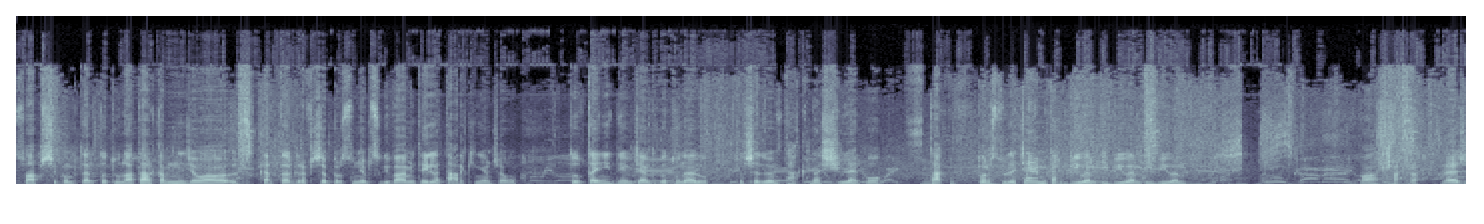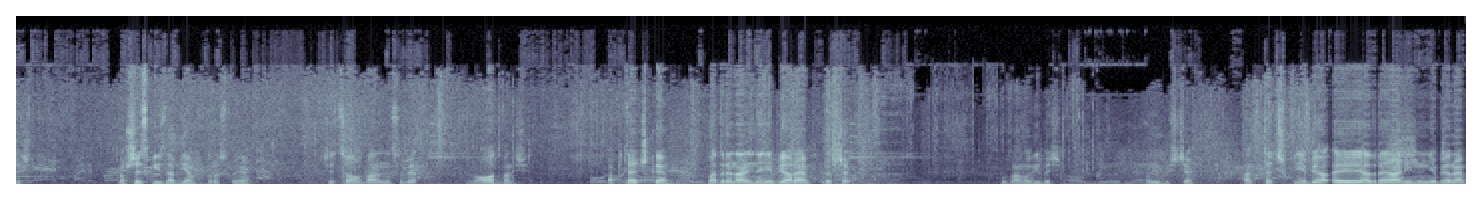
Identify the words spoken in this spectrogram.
Słabszy komputer, to tu latarka mi nie działała. Karta graficzna po prostu nie obsługiwała mi tej latarki, nie wiem czemu. To tutaj nigdy nie widziałem tego tunelu. To szedłem tak na ślepo. Tak, po prostu leciałem i tak biłem, i biłem, i biłem. Ma, czakra, leżeć. No wszystkich zabijam po prostu, nie? Wiecie co, walnę sobie... No, odwal się. Apteczkę. Bo adrenaliny nie biorę, bo jeszcze... Kurwa, moglibyś? Moglibyście? Apteczki nie biorę, yy, adrenaliny nie biorę,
